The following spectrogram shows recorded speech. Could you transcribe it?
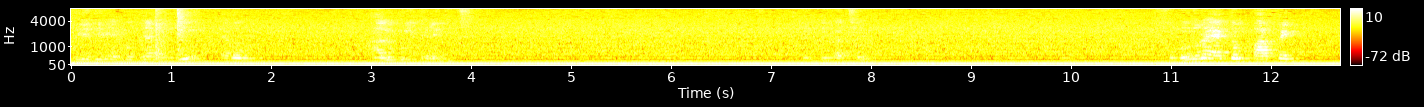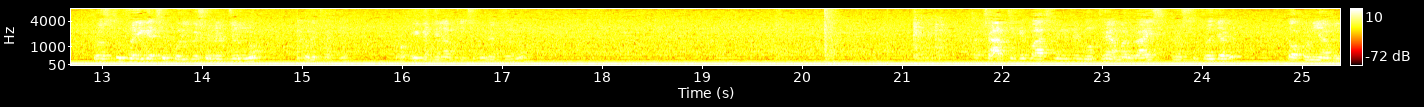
ধীরে ধীরে এর মধ্যে আমি ডিম এবং আলুগুলি ঢেলে দিচ্ছি। দেখতেই পাচ্ছেন? একদম পারফেক্ট প্রস্তুত হয়ে গেছে পরিবেশনের জন্য। করে থাকি। ঢেকে দিলাম কিছুক্ষণের জন্য। চার থেকে পাঁচ মিনিটের মধ্যে আমার রাইস প্রস্তুত হয়ে যাবে, তখনই আমি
